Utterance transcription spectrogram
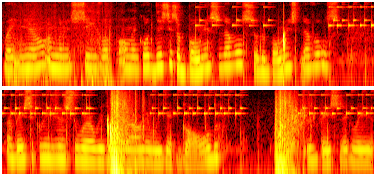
right now. I'm gonna save up all my gold. This is a bonus level, so the bonus levels are basically just where we go around and we get gold is basically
